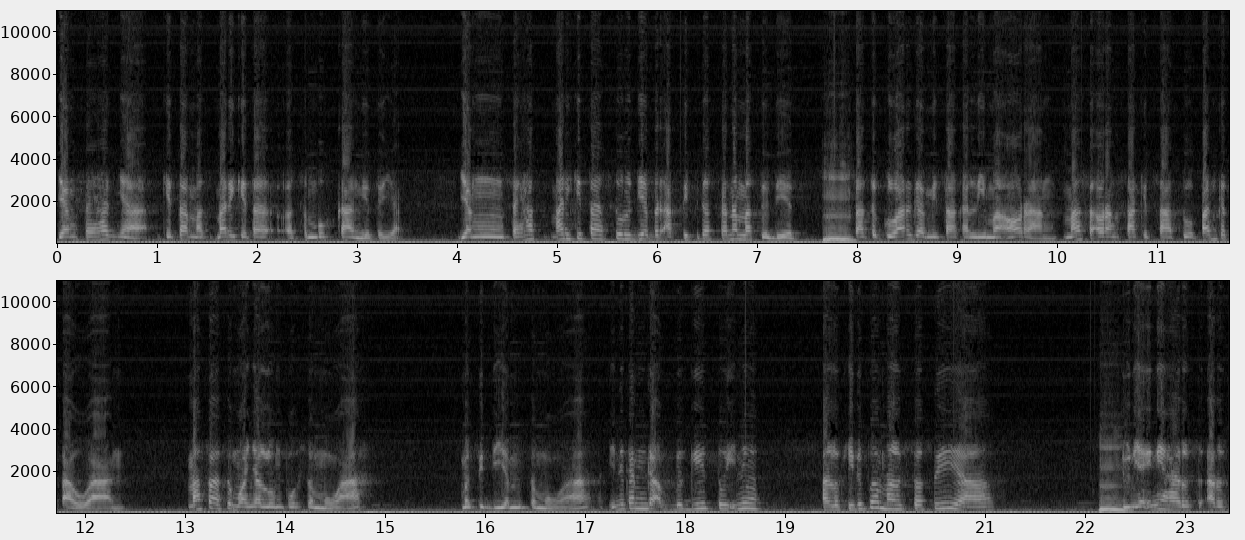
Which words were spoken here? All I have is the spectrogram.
Yang sehatnya kita mas, mari kita uh, sembuhkan gitu ya. Yang sehat, mari kita suruh dia beraktivitas karena Mas Sudit, Hmm. satu keluarga misalkan lima orang, masa orang sakit satu pan ketahuan, masa semuanya lumpuh semua, mesti diam semua, ini kan nggak begitu, ini makhluk hidup kan makhluk sosial. Hmm. Dunia ini harus harus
